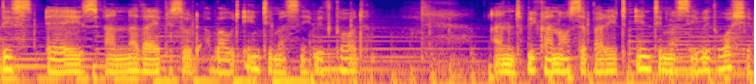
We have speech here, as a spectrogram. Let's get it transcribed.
this is another episode about intimacy with God. And we cannot separate intimacy with worship.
